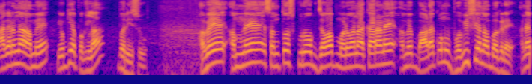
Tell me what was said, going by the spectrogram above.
આગળના અમે યોગ્ય પગલાં ભરીશું. હવે અમને સંતોષપૂર્વક જવાબ મળવાના કારણે અમે બાળકોનું ભવિષ્ય ન બગડે અને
